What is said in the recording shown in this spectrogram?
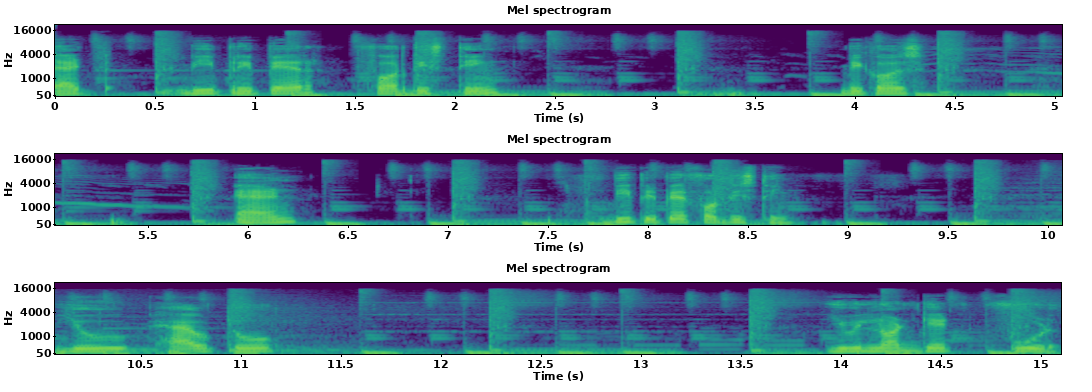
that be prepare for this thing because and be prepared for this thing. You have to you will not get food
